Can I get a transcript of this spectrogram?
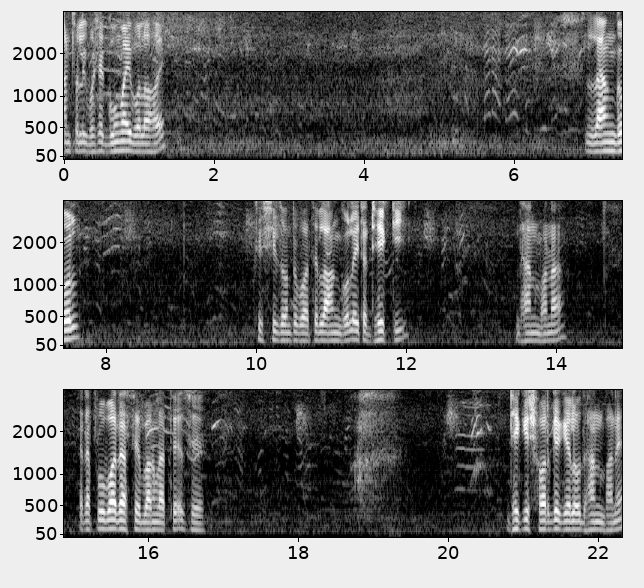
আঞ্চলিক ভাষায় গোমাই বলা হয়। লাঙ্গল, কৃষি যন্ত্রপাতি, লাঙ্গল, এটা ঢেকি, ধান ভানা, একটা প্রবাদ আছে বাংলাতে যে ঢেকে স্বর্গে গেল ধান ভানে।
